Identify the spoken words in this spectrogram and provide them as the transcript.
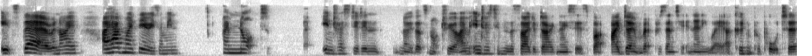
it's there, and I I have my theories. I mean, I'm not interested in no that's not true. I'm interested in the side of diagnosis but i don't represent it in any way. I couldn't purport to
